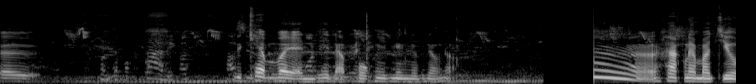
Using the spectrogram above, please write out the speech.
เออคนจะมาฆ่าดิเขาเขาดิแคบไว้อันเฮ็ดอับปกนิดนึงเด้อพี่น้องเนาะเออคักแล้วบัดเดี๋ยว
